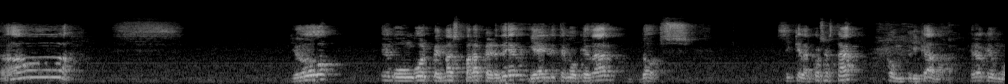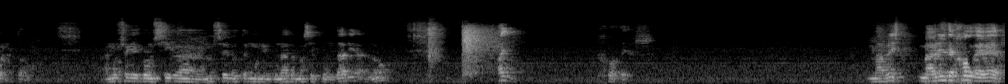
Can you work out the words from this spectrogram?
¡Ah! Yo tengo un golpe más para perder y a él le tengo que dar dos. Así que la cosa está complicada. Creo que he muerto. A no ser que consiga, no sé, no tengo ninguna arma secundaria, ¿no? ¡Ay! Joder. Me habréis, me habréis dejado de ver.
